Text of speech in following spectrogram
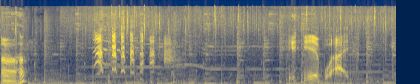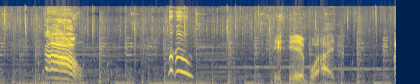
Uh huh. Yeah, boy. Go! Woohoo! yeah, boy.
